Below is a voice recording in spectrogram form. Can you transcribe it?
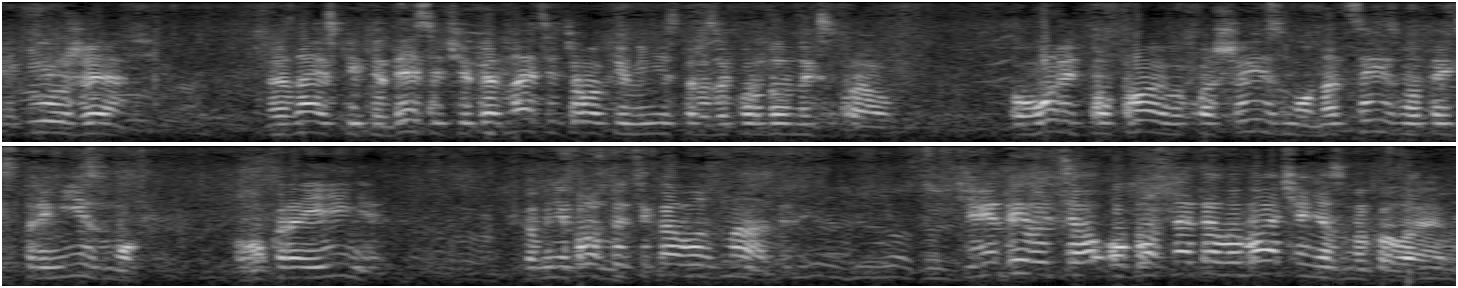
який вже не знаю скільки, 10 чи 15 років міністр закордонних справ, говорять про прояви фашизму, нацизму та екстремізму в Україні, то мені просто цікаво знати, чи він дивиться обласне телебачення з Миколаєва,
